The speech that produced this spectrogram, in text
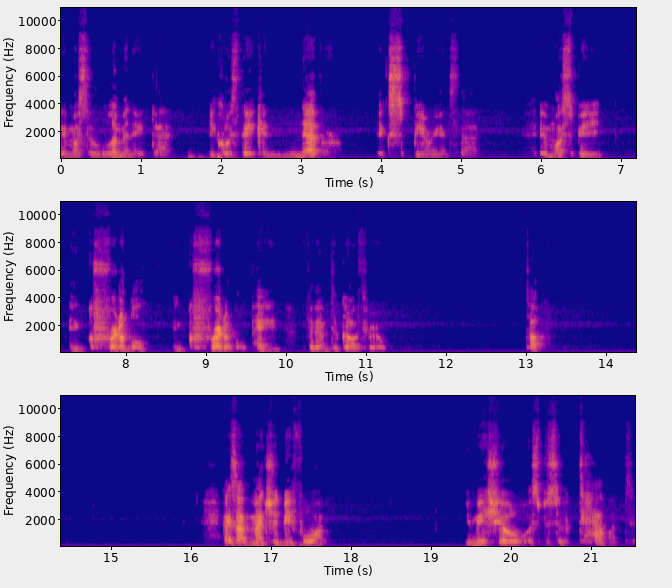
they must eliminate that because they can never experience that. It must be incredible, incredible pain for them to go through. Tough. As I've mentioned before, you may show a specific talent,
